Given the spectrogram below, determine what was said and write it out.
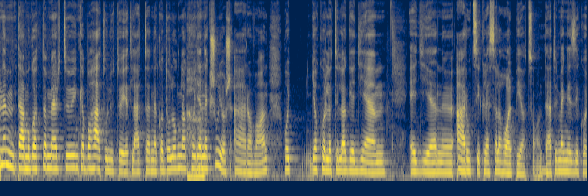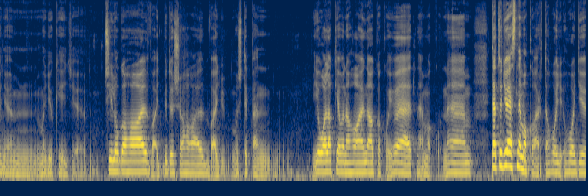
nem támogattam, mert ő inkább a hátulütőjét látta ennek a dolognak, hogy ennek súlyos ára van, hogy gyakorlatilag egy ilyen, egy ilyen árucik leszel a halpiacon. Tehát, hogy megnézik, hogy mondjuk így csillog a hal, vagy büdös a hal, vagy most éppen jó alakja van a halnak, akkor jöhet, nem, akkor nem. Tehát, hogy ő ezt nem akarta, hogy, hogy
